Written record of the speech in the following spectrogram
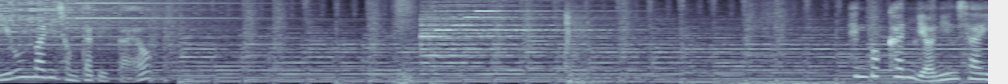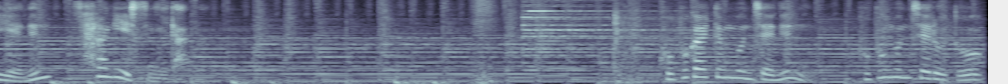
이혼만이 정답일까요? 행복한 연인 사이에는 사랑이 있습니다. 부부 갈등 문제는 부부 문제로도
